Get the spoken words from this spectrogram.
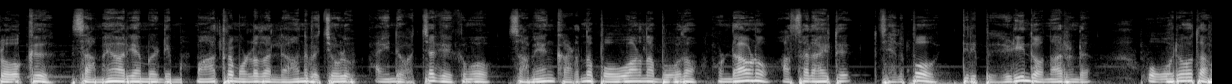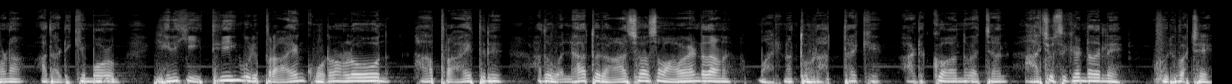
ക്ലോക്ക് സമയം അറിയാൻ വേണ്ടി മാത്രമുള്ളതല്ല എന്ന് വെച്ചോളൂ. അതിന്റെ ഒച്ച കേൾക്കുമ്പോൾ സമയം കടന്നു പോവുകയാണെന്ന ബോധം ഉണ്ടാവണോ? അസലായിട്ട് ചിലപ്പോൾ ഇത്തിരി പേടിയും തോന്നാറുണ്ട്. ഓരോ തവണ അതടിക്കുമ്പോഴും എനിക്ക് ഇത്തിരിയും കൂടി പ്രായം കൂടണല്ലോ എന്ന് ആ പ്രായത്തിൽ അത് വല്ലാത്തൊരു ആശ്വാസമാവേണ്ടതാണ്. മരണത്തോട് അത്രയ്ക്ക് അടുക്കുക എന്ന് വെച്ചാൽ ആശ്വസിക്കേണ്ടതല്ലേ? ഒരു പക്ഷേ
